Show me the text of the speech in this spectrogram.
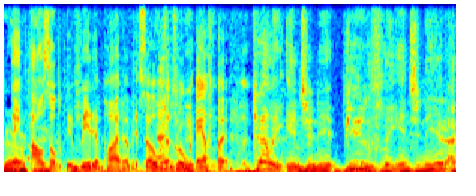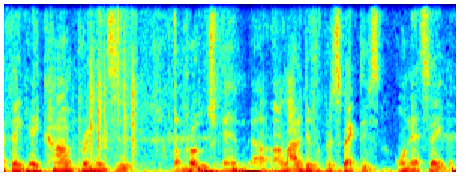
Yeah, that okay. also did a part of it. So it was a group effort. Callie engineered, beautifully engineered, I think, a comprehensive approach and uh, a lot of different perspectives on that statement.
